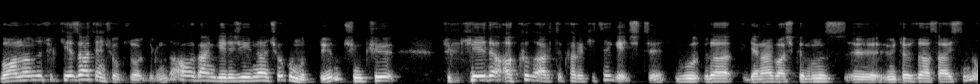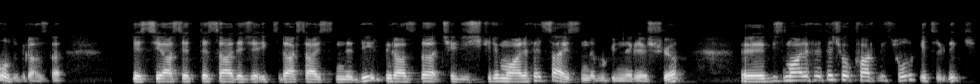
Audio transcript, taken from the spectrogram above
Bu anlamda Türkiye zaten çok zor durumda ama ben geleceğinden çok umutluyum. Çünkü Türkiye'de akıl artık harekete geçti. Bu da Genel Başkanımız e, Ümit Özdağ sayesinde oldu biraz da. Ve siyasette sadece iktidar sayesinde değil biraz da çelişkili muhalefet sayesinde bugünleri yaşıyor. E, biz muhalefete çok farklı bir soluk getirdik.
